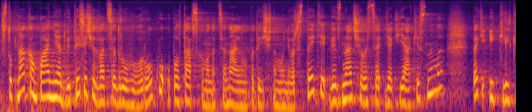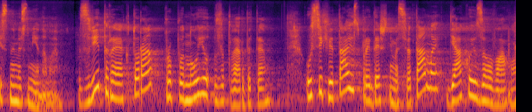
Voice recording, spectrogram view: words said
Вступна кампанія 2022 року у Полтавському національному педагогічному університеті відзначилася як якісними, так і кількісними змінами. Звіт ректора пропоную затвердити. Усіх вітаю з прийдешніми святами. Дякую за увагу.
